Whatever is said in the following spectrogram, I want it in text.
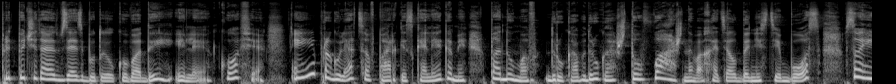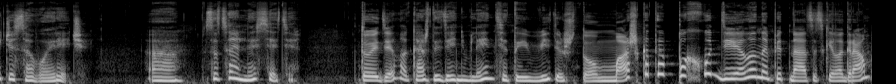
предпочитают взять бутылку воды или кофе и прогуляться в парке с коллегами, подумав друг об друга, что важного хотел донести босс в своей часовой речи. А социальные сети — то и дело, каждый день в ленте ты видишь, что Машка-то похудела на 15 килограмм,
